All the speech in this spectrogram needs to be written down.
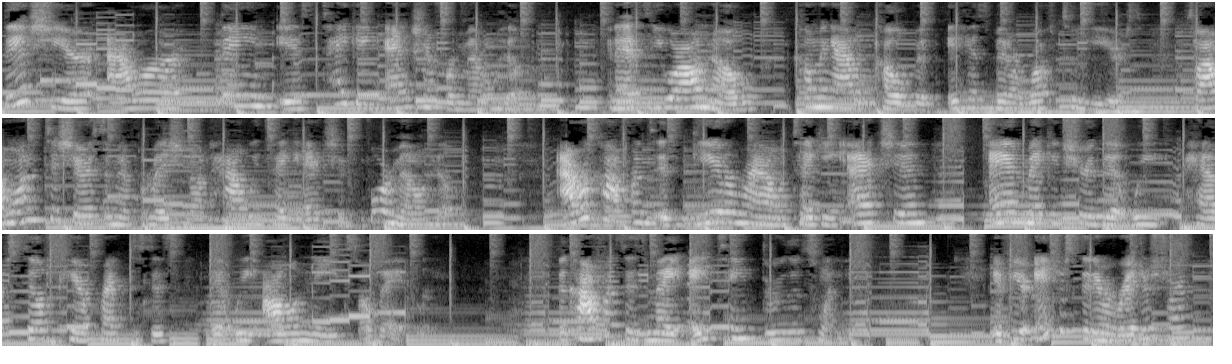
This year, our theme is taking action for mental health. And as you all know, coming out of COVID, it has been a rough two years. So I wanted to share some information on how we take action for mental health. Our conference is geared around taking action and making sure that we have self-care practices that we all need so badly. The conference is May 18th through the 20th. If you're interested in registering,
